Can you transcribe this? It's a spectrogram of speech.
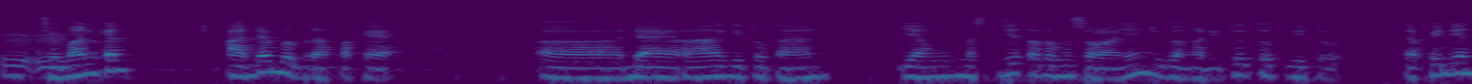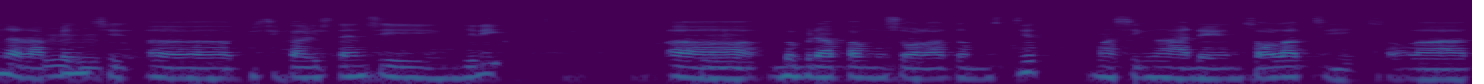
Mm-mm. cuman kan ada beberapa kayak eh, daerah gitu kan yang masjid atau musolanya juga nggak ditutup gitu. Tapi dia nerapin Mm-mm. si, eh, physical distancing. Jadi eh, beberapa musola atau masjid masih ngadain sholat sih. Sholat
